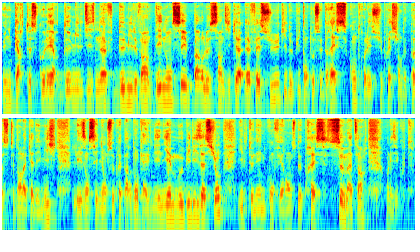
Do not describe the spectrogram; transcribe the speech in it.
Une carte scolaire 2019-2020 dénoncée par le syndicat FSU qui depuis tantôt se dresse contre les suppressions de postes dans l'académie. Les enseignants se préparent donc à une énième mobilisation. Ils tenaient une conférence de presse ce matin. On les écoute.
